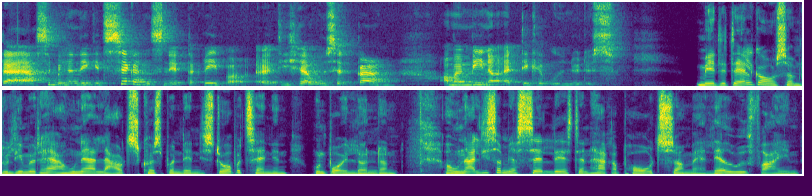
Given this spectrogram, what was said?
Der er simpelthen ikke et sikkerhedsnet, der griber øh, de her udsatte børn, og man mener, at det kan udnyttes. Mette Dalgaard, som du lige mødte her, hun er Louds korrespondent i Storbritannien. Hun bor i London. Og hun har ligesom jeg selv læst den her rapport, som er lavet ud fra en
